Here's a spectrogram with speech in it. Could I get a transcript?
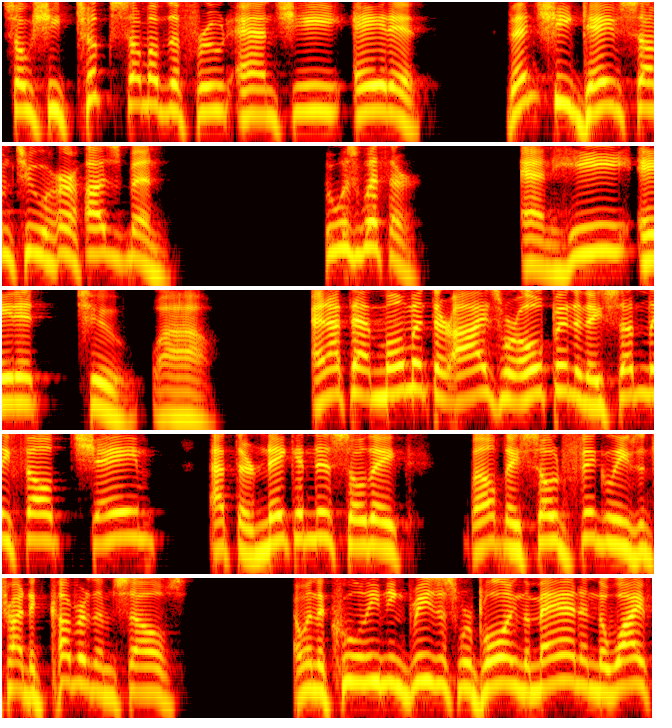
So she took some of the fruit and she ate it. Then she gave some to her husband who was with her, and he ate it too. Wow. And at that moment, their eyes were open and they suddenly felt shame at their nakedness. So they, well, they sewed fig leaves and tried to cover themselves. And when the cool evening breezes were blowing, the man and the wife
